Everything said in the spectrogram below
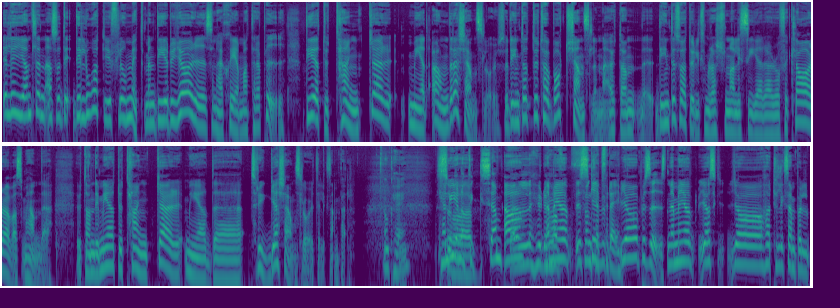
eller egentligen, alltså det, det låter ju flummigt men det du gör i sån här schematerapi det är att du tankar med andra känslor. Så det är inte att du tar bort känslorna utan det är inte så att du liksom rationaliserar och förklarar vad som hände. Utan det är mer att du tankar med eh, trygga känslor till exempel. Okay. Kan Så- du ge något exempel hur det nej, har jag funkat skriver- för dig? Ja, precis. Nej, men jag, jag, jag har till exempel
